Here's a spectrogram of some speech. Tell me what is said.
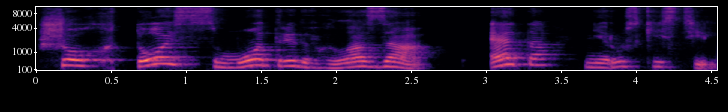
що хтось смотрить в глаза. Это не русський стиль.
